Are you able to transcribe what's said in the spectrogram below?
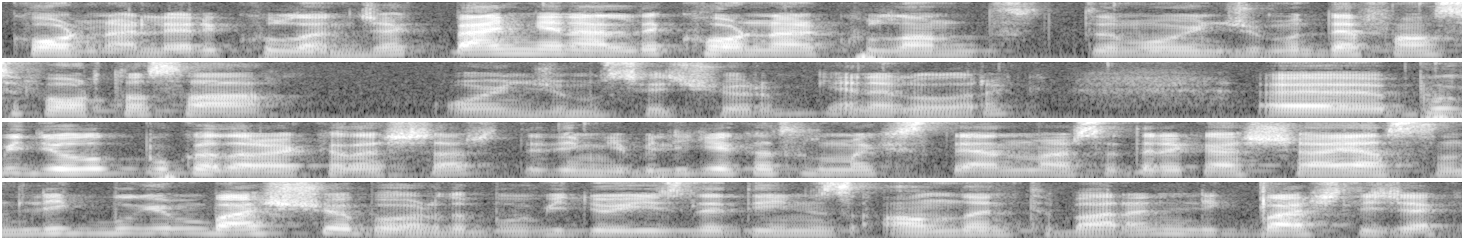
kornerleri kullanacak. Ben genelde korner kullandığım oyuncumu defansif orta saha oyuncumu seçiyorum genel olarak. Ee, bu videoluk bu kadar arkadaşlar. Dediğim gibi lige katılmak isteyen varsa direkt aşağıya yazsın. Lig bugün başlıyor bu arada. Bu videoyu izlediğiniz andan itibaren lig başlayacak.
